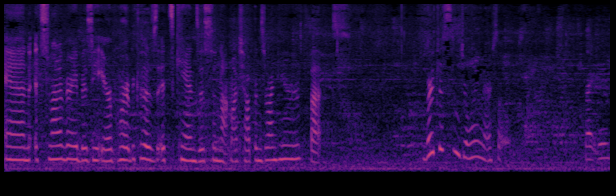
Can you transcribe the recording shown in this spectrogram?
And it's not a very busy airport because it's Kansas and not much happens around here, but we're just enjoying ourselves. Right, Dave?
